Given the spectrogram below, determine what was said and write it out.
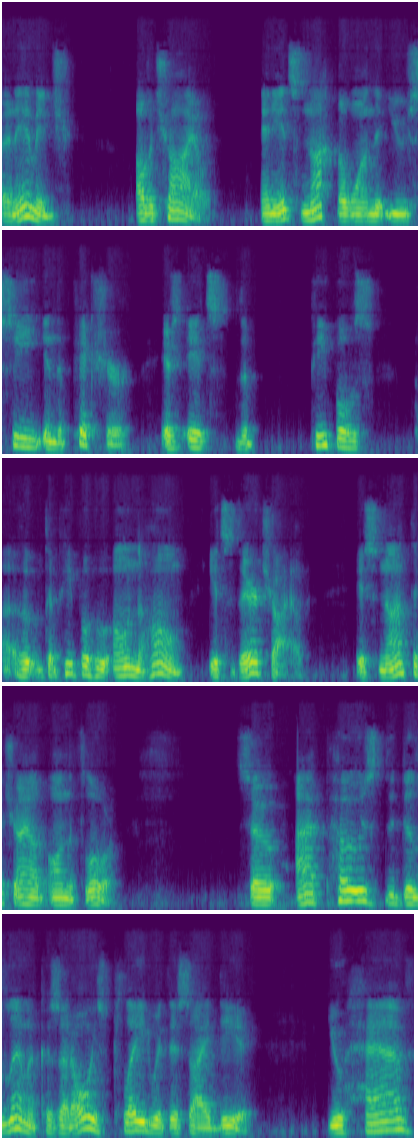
an image of a child. And it's not the one that you see in the picture. It's, it's the people's, uh, who, the people who own the home. It's their child. It's not the child on the floor. So I posed the dilemma because I'd always played with this idea. You have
